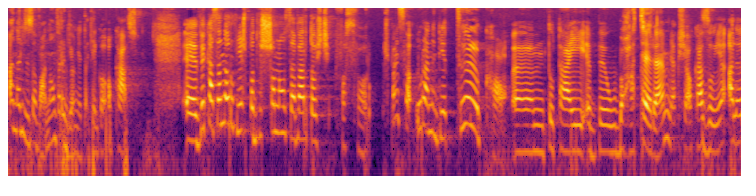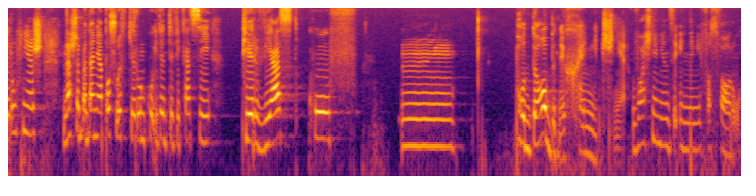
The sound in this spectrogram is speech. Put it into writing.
analizowaną w regionie takiego okazu. E, wykazano również podwyższoną zawartość fosforu. Proszę Państwa, uran nie tylko tutaj był bohaterem, jak się okazuje, ale również nasze badania poszły w kierunku identyfikacji pierwiastków mm, podobnych chemicznie, właśnie między innymi fosforu.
